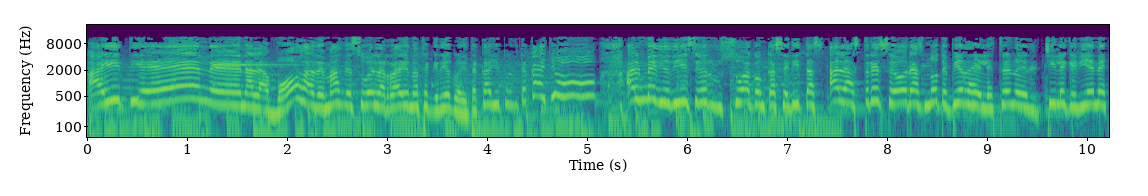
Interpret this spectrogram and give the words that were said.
Ahí tienen a la voz, además de Sube la Radio, nuestra querida Claudita Cayo, Claudita Cayo. Al mediodía, señor Ursúa con Caceritas a las 13 horas. No te pierdas el estreno del Chile que viene,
